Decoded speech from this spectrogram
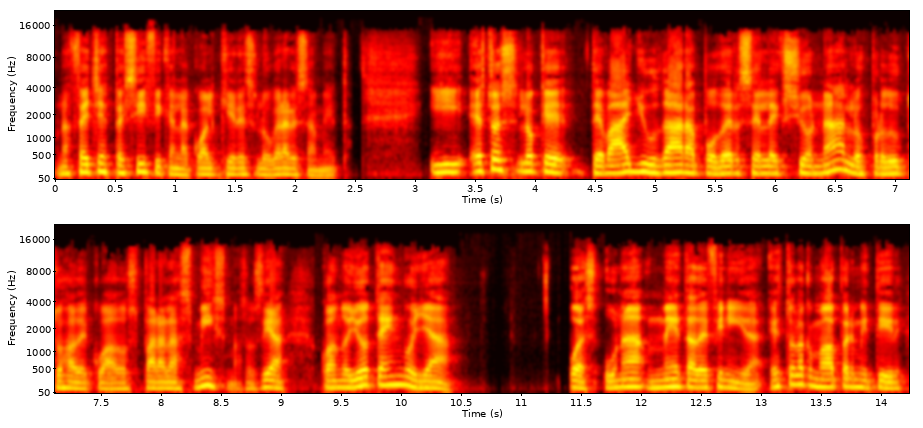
una fecha específica en la cual quieres lograr esa meta. Y esto es lo que te va a ayudar a poder seleccionar los productos adecuados para las mismas. O sea, cuando yo tengo ya pues una meta definida, esto es lo que me va a permitir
